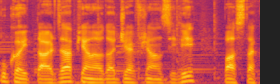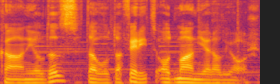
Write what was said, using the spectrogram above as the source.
Bu kayıtlarda piyanoda Jeff Janzili, basta Kaan Yıldız, davulda Ferit Odman yer alıyor.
